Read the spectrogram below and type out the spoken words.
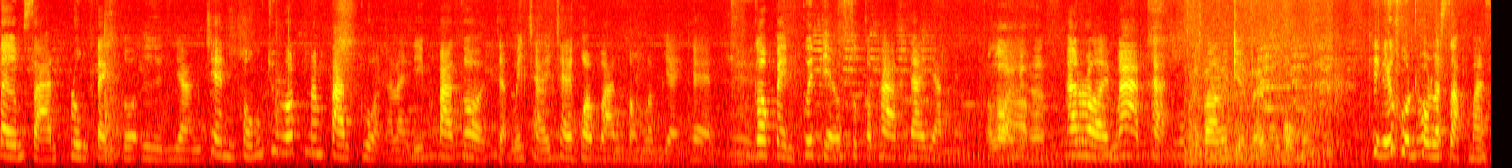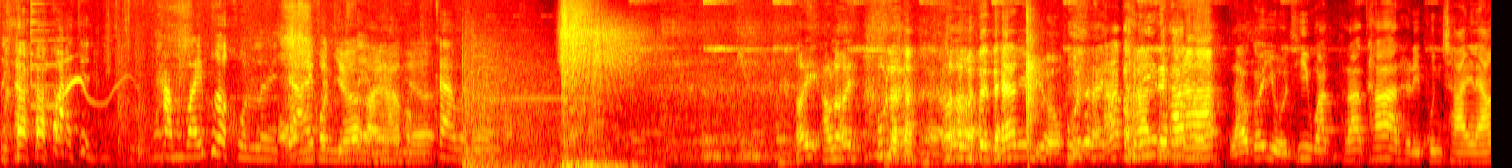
เติมสารปรุงแต่งตัวอื่น อย่างเช่นผงชูรสน้ำตาลกรวดอะไรนี้ป้าก็จะไม่ใช้ใช้ความหวานของลำไยแทนก็เป็นก๋วยเตี๋ยวสุขภาพได้อย่างหนึ่งอร่อยไหมฮะอร่อยมากค่ะ ทำไมป้าไม่เก็บไว้ให้ผมอะ ทีนี้คุณโทรศัพท์มาสิคะป้าจะทำไว้เพื่อคุณเลยอ๋อจะให้มีคนเยอะป็พิศษเลยครับผม ค่ะวันนี้เฮ้ย เอาเลย พูดเลยเออแต่แดนยังอยู่ พูดเลยตอนนี้นะครับนะฮะเราก็อยู่ที่วัดพระธาตุธริพุนชัยแล้ว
